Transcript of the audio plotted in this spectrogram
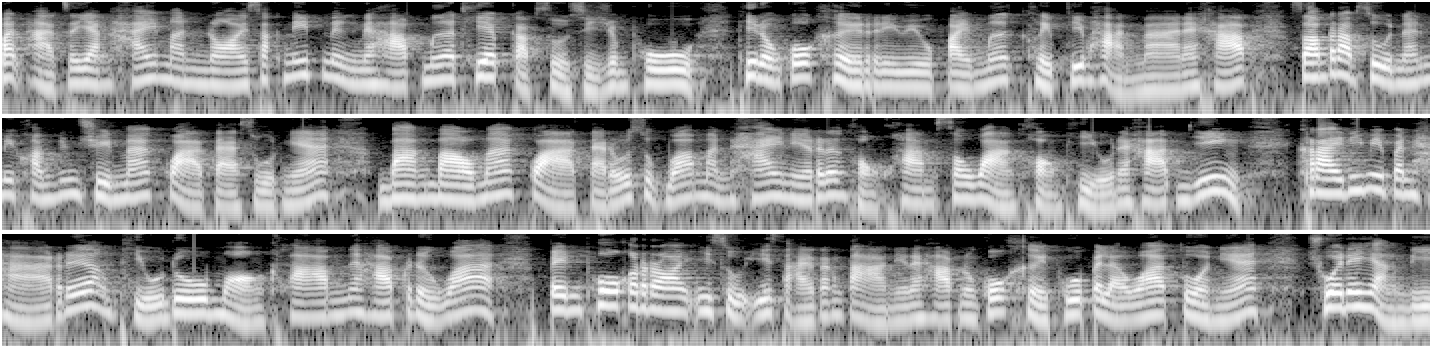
มันอาจจะยังให้มันน้อยสักนิดนึงนะครับเมื่อเทียบกับสูตรสีชมพู ที่น้องโก้เคยรีวิวไปเมื่อคลิปที่ผ่านมานะครับสำหรับสูตรนั้นมีความชุ่มชื้นมากกว่าแต่สูตรนี้บางเบามากกว่าแต่รู้สึกว่ามันให้ในเรื่องของความสว่างของผิวนะครับ ยิ่งใครที่มีปัญหาเรื่องผิวดูหมองคล้ำนะครับ หรือว่าเป็นพวกรอยอีสุอีสายต่างๆเนี่ยนะครับน้องโก้เคยพูดไปแล้วว่าตัวนี้ช่วยได้อย่างดี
